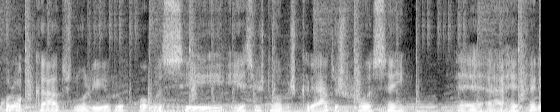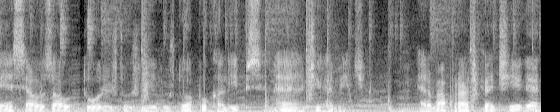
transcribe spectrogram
colocados no livro como se esses nomes criados fossem é, a referência aos autores dos livros do Apocalipse, né, antigamente. Era uma prática antiga,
